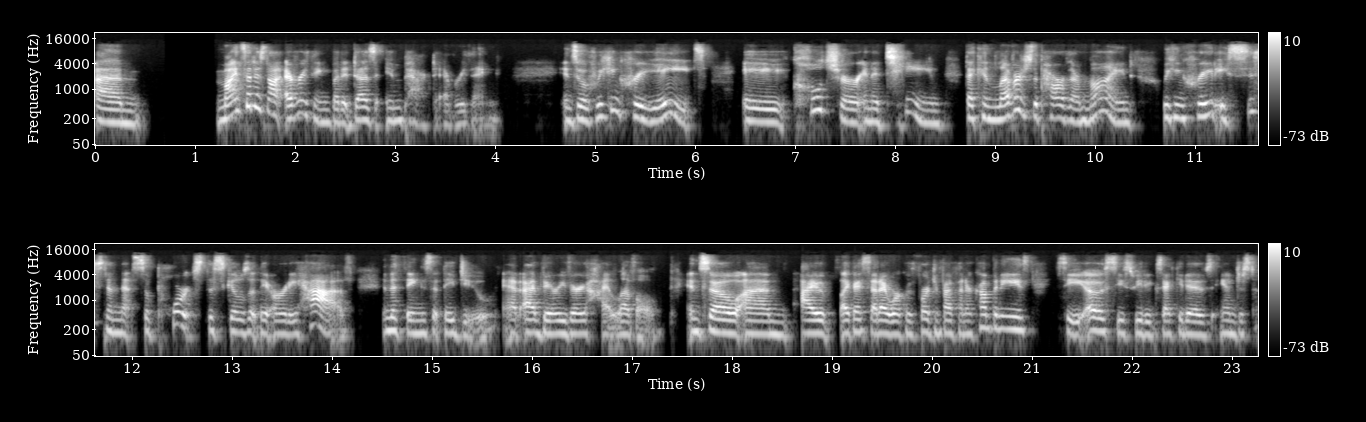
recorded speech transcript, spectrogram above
um, mindset is not everything but it does impact everything and so if we can create a culture and a team that can leverage the power of their mind, we can create a system that supports the skills that they already have and the things that they do at a very, very high level. And so, um, I, like I said, I work with Fortune 500 companies, CEOs, C suite executives, and just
